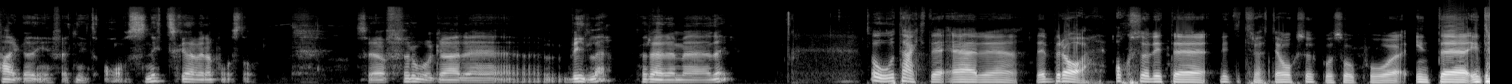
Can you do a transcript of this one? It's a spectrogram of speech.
taggad inför ett nytt avsnitt ska jag vilja påstå. Så jag frågar eh, Ville, hur är det med dig? Jo, tack. Det är, eh, det är bra. Också lite, lite trött. Jag var också uppe och såg på, inte, inte,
